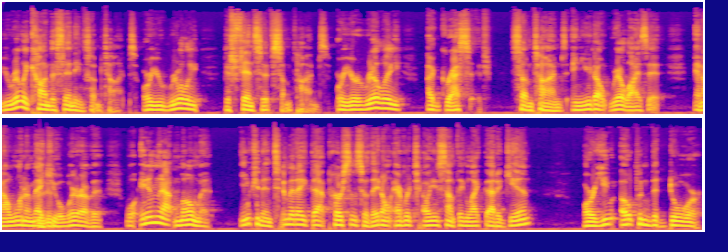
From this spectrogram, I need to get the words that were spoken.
you're really condescending sometimes, or you're really defensive sometimes, or you're really aggressive sometimes, and you don't realize it and I want to make mm-hmm. you aware of it. Well, in that moment, you can intimidate that person so they don't ever tell you something like that again, or you open the door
